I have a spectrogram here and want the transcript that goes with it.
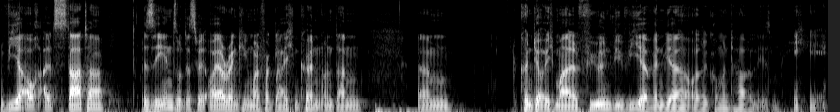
wir auch als Starter sehen, sodass wir euer Ranking mal vergleichen können und dann ähm, könnt ihr euch mal fühlen wie wir, wenn wir eure Kommentare lesen.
